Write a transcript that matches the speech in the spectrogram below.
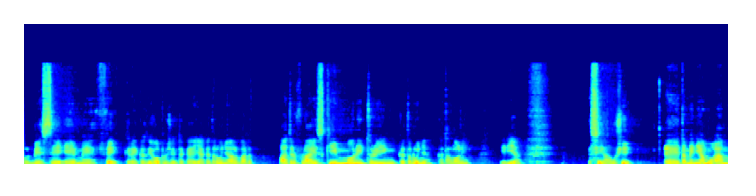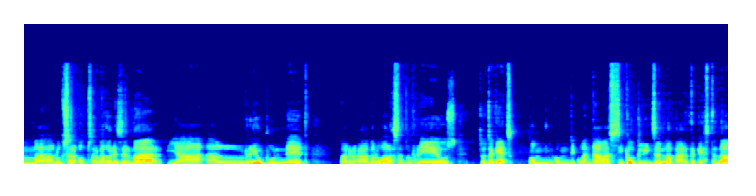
el BCMC, crec que es diu, el projecte que hi ha a Catalunya, el Butterfly Scheme Monitoring Catalunya, Catalònia, diria. Sí, alguna així. Eh, també n'hi ha amb, amb l'Observadores del Mar, hi ha el riu.net per avaluar l'estat dels rius. Tots aquests, com, com te comentaves, sí que utilitzen la part aquesta de,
